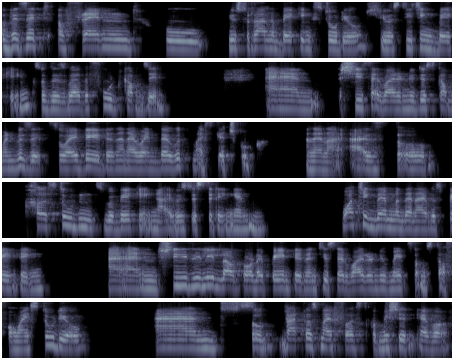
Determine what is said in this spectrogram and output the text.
visit a friend who used to run a baking studio. She was teaching baking. So this is where the food comes in. And she said, Why don't you just come and visit? So I did. And then I went there with my sketchbook. And then I, as the her students were baking, I was just sitting and watching them and then I was painting. And she really loved what I painted. And she said, Why don't you make some stuff for my studio? And so that was my first commission ever.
